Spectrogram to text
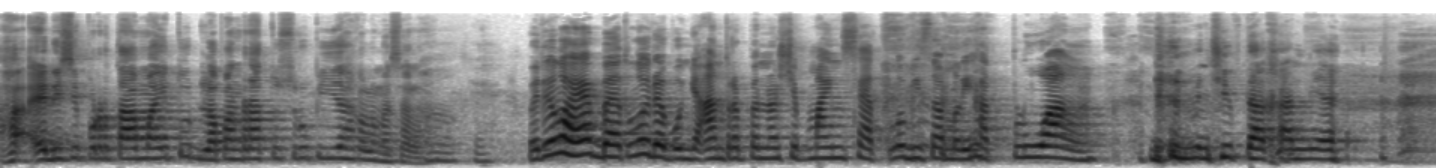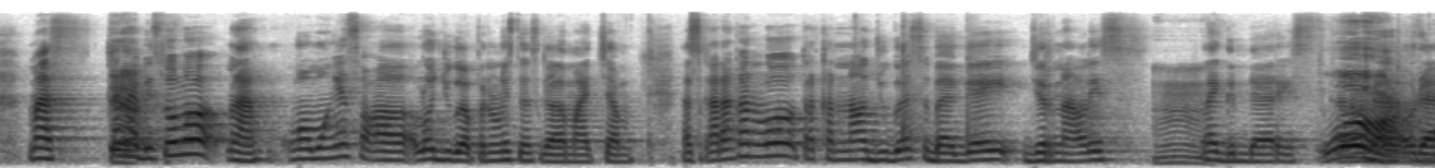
Ha, edisi pertama itu 800 rupiah kalau nggak salah. Oke. Berarti lo hebat, lo udah punya entrepreneurship mindset, lo bisa melihat peluang dan menciptakannya. Mas, kan Ya. habis itu lo, nah ngomongnya soal lo juga penulis dan segala macam. Nah sekarang kan lo terkenal juga sebagai jurnalis legendaris. Hmm. Wow, udah udah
